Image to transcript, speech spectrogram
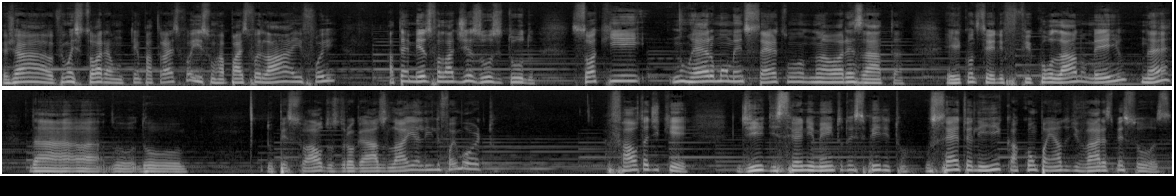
eu já vi uma história um tempo atrás, foi isso, um rapaz foi lá e foi até mesmo falar de Jesus e tudo. Só que não era o momento certo na hora exata. Ele aconteceu, ele ficou lá no meio, né, da do, do, do pessoal, dos drogados lá e ali ele foi morto. Falta de quê? De discernimento do Espírito. O certo é ele ir acompanhado de várias pessoas.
